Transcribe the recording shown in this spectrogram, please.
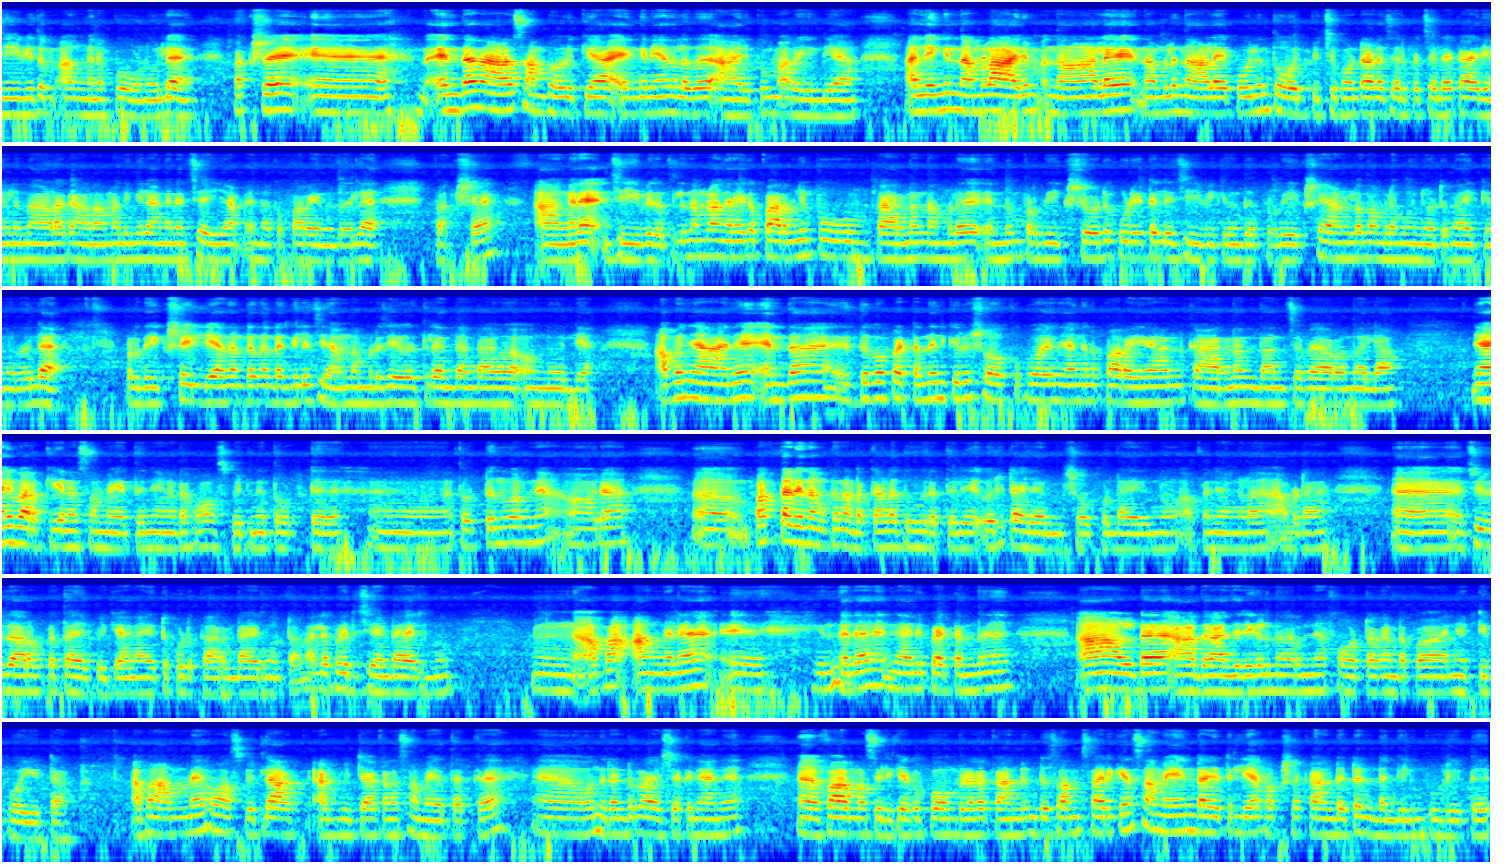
ജീവിതം അങ്ങനെ പോണു അല്ലേ പക്ഷേ എന്താ നാളെ സംഭവിക്കുക എങ്ങനെയാന്നുള്ളത് ആർക്കും അറിയില്ല. അല്ലെങ്കിൽ നമ്മൾ ആരും നാളെ നമ്മൾ നാളെ പോലും തോൽപ്പിച്ചുകൊണ്ടാണ് ചിലപ്പോൾ ചില കാര്യങ്ങൾ നാളെ കാണാം അല്ലെങ്കിൽ അങ്ങനെ ചെയ്യാം എന്നൊക്കെ പറയുന്നത് അല്ലേ പക്ഷേ അങ്ങനെ ജീവിതത്തിൽ നമ്മൾ അങ്ങനെയൊക്കെ പറഞ്ഞു പോവും. കാരണം നമ്മൾ എന്നും പ്രതീക്ഷയോട് കൂടിയിട്ടല്ലേ ജീവിക്കുന്നത്. പ്രതീക്ഷയാണല്ലോ നമ്മളെ മുന്നോട്ട് നയിക്കുന്നത് അല്ലേ പ്രതീക്ഷ ഇല്ല എന്നുണ്ടെന്നുണ്ടെങ്കിൽ നമ്മുടെ ജീവിതത്തിൽ എന്താ ഉണ്ടാവുക ഒന്നുമില്ല. അപ്പം ഞാൻ എന്താ ഇതിപ്പോൾ പെട്ടെന്ന് എനിക്കൊരു ഷോക്ക് പോലെ ഞാൻ അങ്ങനെ പറയാൻ കാരണം എന്താണെന്ന് വെച്ചാൽ വേറെ ഒന്നുമല്ല ഞാൻ വർക്ക് ചെയ്യുന്ന സമയത്ത് ഞങ്ങളുടെ ഹോസ്പിറ്റലിന് തൊട്ട് തൊട്ട് എന്ന് പറഞ്ഞാൽ ഒരു പത്തടി നമുക്ക് നടക്കാനുള്ള ദൂരത്തിൽ ഒരു ടൈലറിങ് ഷോപ്പ് ഉണ്ടായിരുന്നു. അപ്പം ഞങ്ങൾ അവിടെ ചുരിദാറൊക്കെ തയ്പ്പിക്കാനായിട്ട് കൊടുക്കാറുണ്ടായിരുന്നു കേട്ടോ നല്ല പരിചയം ഉണ്ടായിരുന്നു അപ്പം അങ്ങനെ ഇന്നലെ ഞാൻ പെട്ടെന്ന് ആ ആളുടെ ആദരാഞ്ജലികൾ എന്ന് പറഞ്ഞ ഫോട്ടോ കണ്ടപ്പോൾ ഞെട്ടിപ്പോയി കേട്ടോ അപ്പോൾ അമ്മയെ ഹോസ്പിറ്റലിൽ അഡ്മിറ്റ് ആക്കണ സമയത്തൊക്കെ ഒന്ന് രണ്ട് പ്രാവശ്യമൊക്കെ ഞാൻ ഫാർമസിയിലേക്കൊക്കെ പോകുമ്പോഴൊക്കെ കണ്ടിട്ടുണ്ട്. സംസാരിക്കാൻ സമയം ഉണ്ടായിട്ടില്ല പക്ഷെ കണ്ടിട്ടുണ്ടെങ്കിലും കൂടിയിട്ട്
